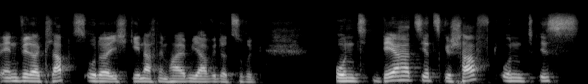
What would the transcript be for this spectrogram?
entweder klappt's oder ich gehe nach einem halben Jahr wieder zurück. Und der hat es jetzt geschafft und ist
